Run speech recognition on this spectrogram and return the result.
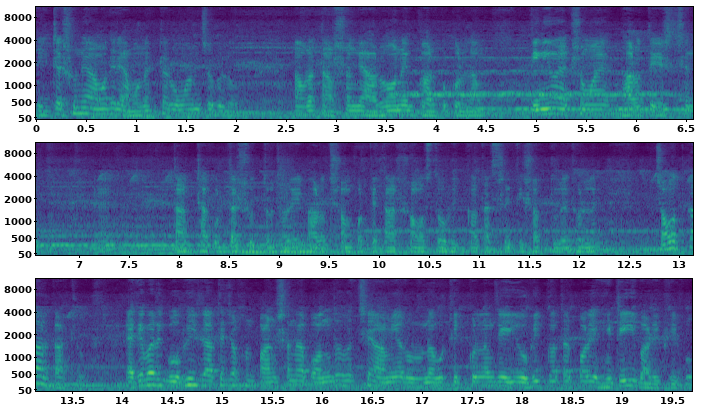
এইটা শুনে আমাদের এমন একটা রোমাঞ্চ হলো। আমরা তার সঙ্গে আরও অনেক গল্প করলাম। তিনিও এক সময় ভারতে এসছেন। তার ঠাকুরদার সূত্র ধরেই ভারত সম্পর্কে তার সমস্ত অভিজ্ঞতা স্মৃতি সব তুলে ধরলেন। চমৎকার কাটলো একেবারে গভীর রাতে যখন পানসানা বন্ধ হচ্ছে, আমি আর অরুণাবু ঠিক করলাম যে এই অভিজ্ঞতার পরে হেঁটেই বাড়ি ফিরবো।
